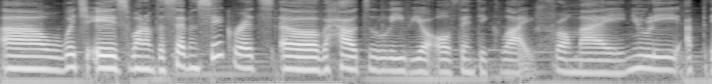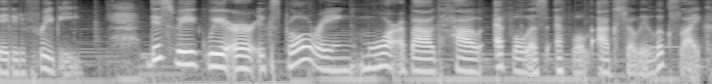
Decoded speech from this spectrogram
uh, which is one of the seven secrets of how to live your authentic life from my newly updated freebie. This week we are exploring more about how effortless effort actually looks like.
